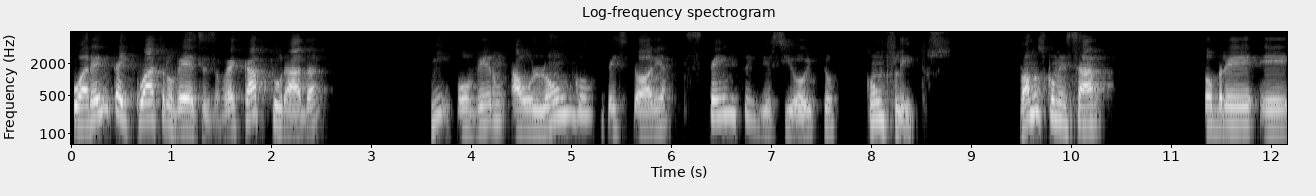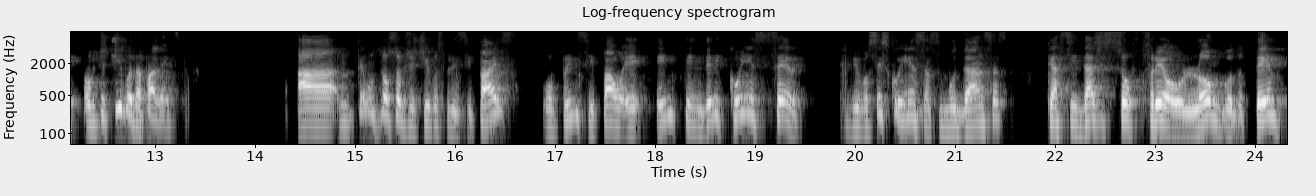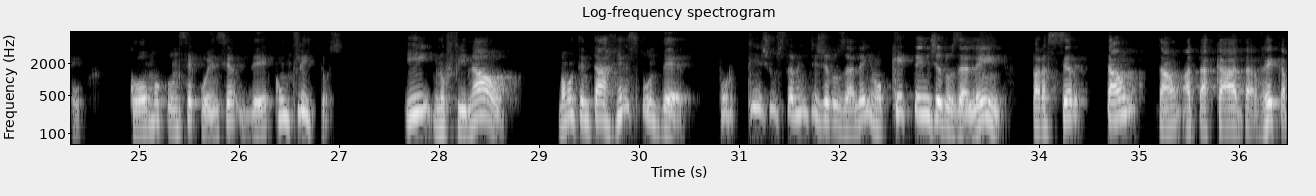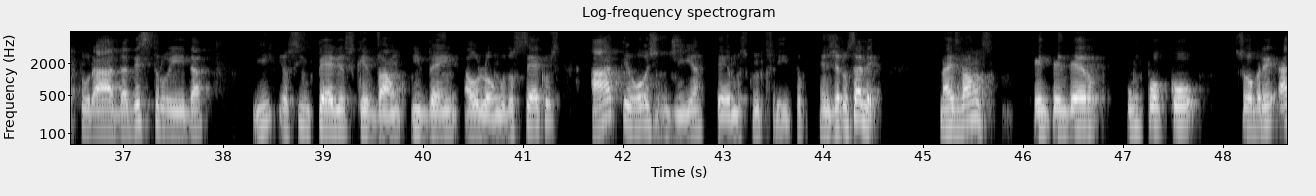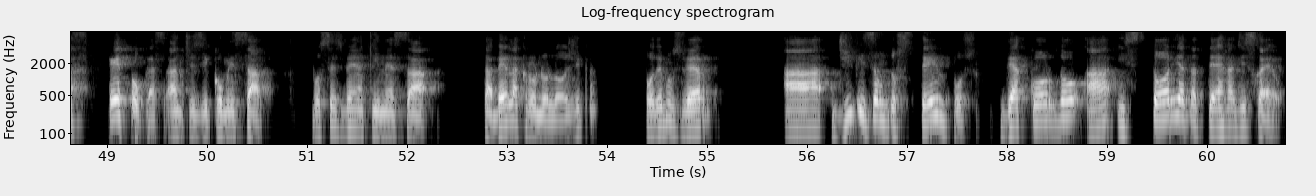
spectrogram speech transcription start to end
44 vezes recapturada e houveram ao longo da história 118 conflitos. Vamos começar sobre eh, objetivo da palestra. Ah, temos dois objetivos principais. O principal é entender e conhecer, que vocês conheçam as mudanças que a cidade sofreu ao longo do tempo como consequência de conflitos. E, no final, vamos tentar responder por que justamente Jerusalém, o que tem Jerusalém para ser tão, tão atacada, recapturada, destruída, e os impérios que vão e vêm ao longo dos séculos, até hoje em dia temos conflito em Jerusalém. Mas vamos entender um pouco sobre as épocas antes de começar. Vocês veem aqui nessa tabela cronológica, podemos ver a divisão dos tempos de acordo à história da terra de Israel. O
